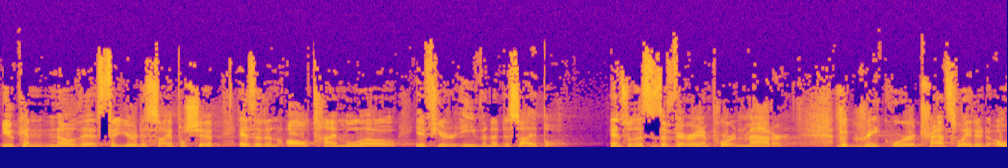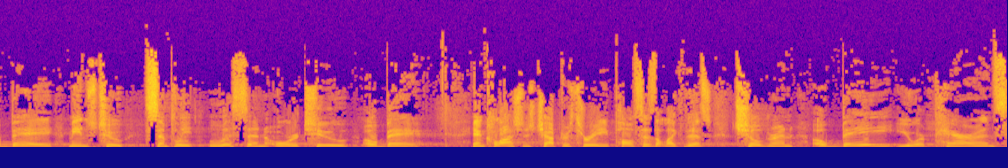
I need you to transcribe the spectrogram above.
You can know this, that your discipleship is at an all time low if you're even a disciple. And so this is a very important matter. The Greek word translated obey means to simply listen or to obey. In Colossians chapter 3, Paul says it like this Children, obey your parents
